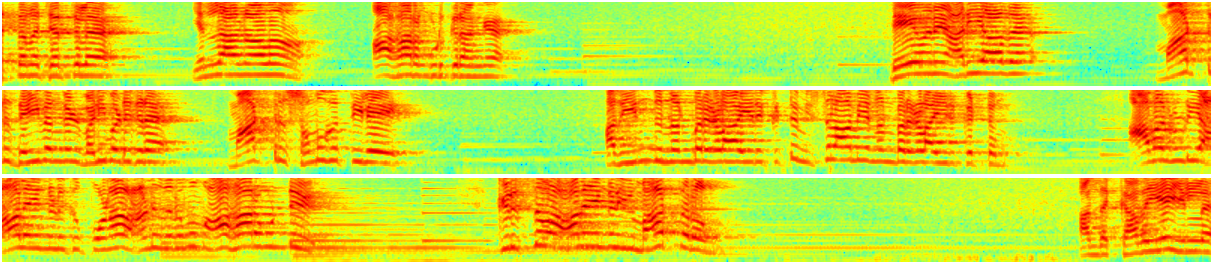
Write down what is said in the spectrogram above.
எத்தனை சர்ச்சில் எல்லா நாளும் ஆகாரம் கொடுக்குறாங்க? தேவனை அறியாத மாற்று தெய்வங்கள் வழிபடுகிற மாற்று சமூகத்திலே அது இந்து நண்பர்களாக இருக்கட்டும் இஸ்லாமிய நண்பர்களாக இருக்கட்டும் அவர்களுடைய ஆலயங்களுக்கு போனால் அனுதினமும் ஆகாரம் உண்டு. கிறிஸ்தவ ஆலயங்களில் மாத்திரம் அந்த கதையே இல்லை.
